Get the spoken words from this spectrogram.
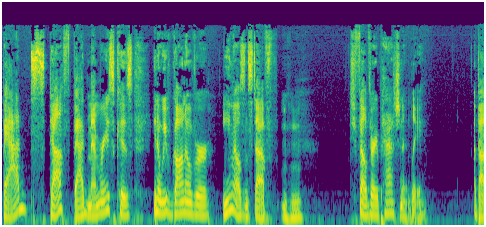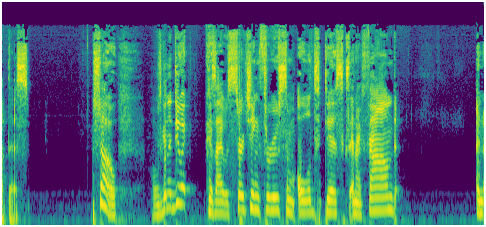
bad stuff, bad memories, because, you know, we've gone over emails and stuff. Mm-hmm. She felt very passionately about this. So I was going to do it because I was searching through some old discs and I found an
